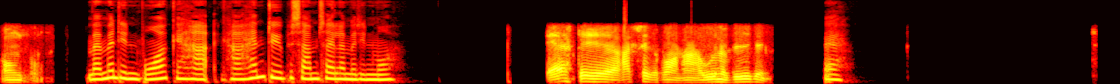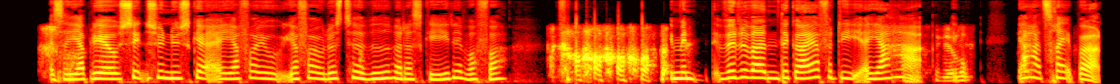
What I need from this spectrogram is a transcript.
ovenpå. Hvad med din bror? Kan, har, har han dybe samtaler med din mor? Ja, det er jeg ret sikker på, han har, uden at vide det. Ja. Så, Altså, jeg bliver jo sindssygt nysgerrig. Jeg får jo, jeg får jo lyst til at vide, hvad der skete. Hvorfor? Men ved du hvad, det gør jeg, fordi at jeg har, jo. jeg har tre børn,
